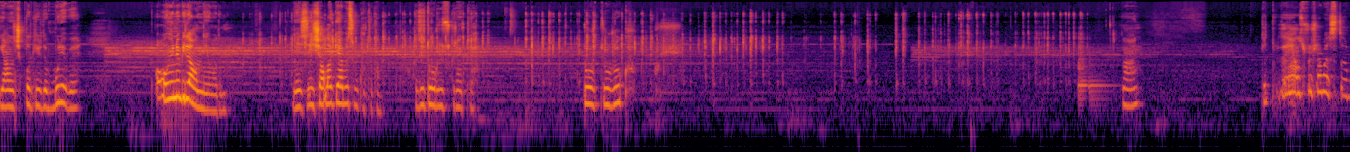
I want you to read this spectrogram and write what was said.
Yanlışlıkla girdim. Bu ne be? Oyunu bile anlayamadım. Neyse inşallah gelmesin kurt. Hadi doğru düzgün ekle. Durduruk. Lan. Git bize yanlış tuşa bastım.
